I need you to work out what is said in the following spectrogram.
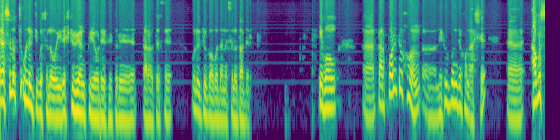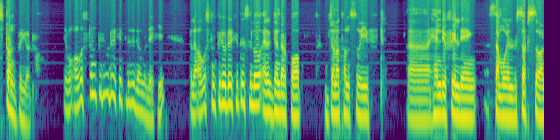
এরা ছিল হচ্ছে উল্লেখযোগ্য ছিল ওই রেস্টুরিয়ান পিরিয়ডের ভিতরে তারা হতেছে উল্লেখযোগ্য অবদান ছিল তাদের। এবং তারপরে যখন লেখকগণ যখন আসে আগস্টন পিরিয়ড এবং অগস্টন পিরিয়ডের ক্ষেত্রে যদি আমরা দেখি, তাহলে অগস্টন পিরিয়ডের ক্ষেত্রে ছিল Alexander Pope, Jonathan Swift Henry Fielding, Samuel Richardson,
